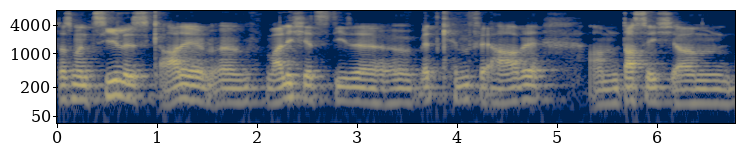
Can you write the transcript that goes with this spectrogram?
dass mein Ziel ist, gerade äh, weil ich jetzt diese äh, Wettkämpfe habe, dass ich ähm,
